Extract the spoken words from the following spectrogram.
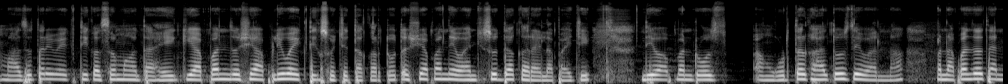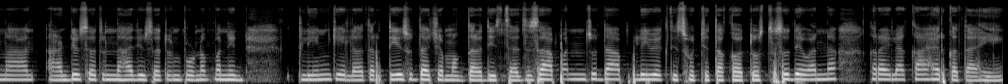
माझं तरी वैयक्तिक असं मत आहे की आपण जशी आपली वैयक्तिक स्वच्छता करतो तशी आपण देवांचीसुद्धा करायला पाहिजे. देव आपण रोज आंघोळ तर घालतोच देवांना पण आपण जर त्यांना आठ दिवसातून दहा दिवसातून पूर्णपणे क्लीन केलं तर ते सुद्धा चमकदार दिसतात. जसं आपण सुद्धा आपली व्यक्ती स्वच्छता करतोच तसं देवांना करायला काय हरकत आहे?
